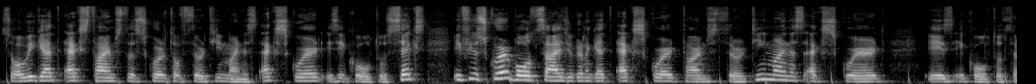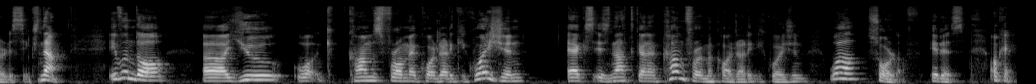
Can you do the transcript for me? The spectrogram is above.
So we get x times the square root of 13 minus x squared is equal to 6. If you square both sides, you're going to get x squared times 13 minus x squared is equal to 36. Now, even though uh, u comes from a quadratic equation, x is not going to come from a quadratic equation. Well, sort of. It is. Okay,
